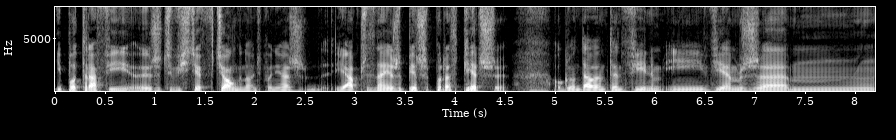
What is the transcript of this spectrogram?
I potrafi rzeczywiście wciągnąć, ponieważ ja przyznaję, że pierwszy po raz pierwszy oglądałem ten film i wiem, że mm,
